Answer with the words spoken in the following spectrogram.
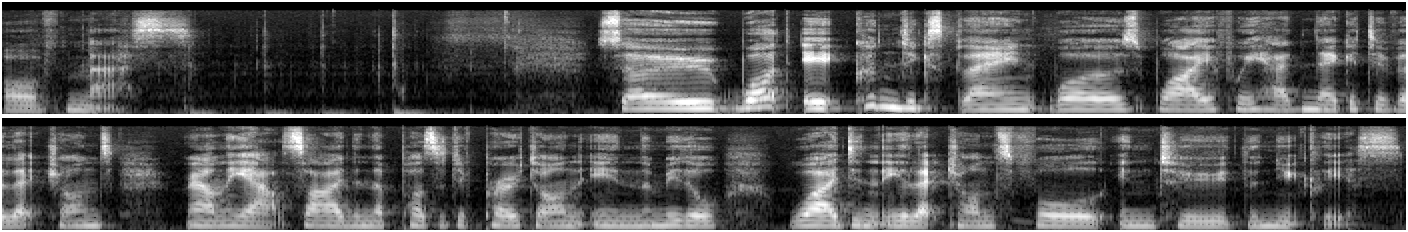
of mass. So what it couldn't explain was why if we had negative electrons around the outside and a positive proton in the middle, why didn't the electrons fall into the nucleus?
